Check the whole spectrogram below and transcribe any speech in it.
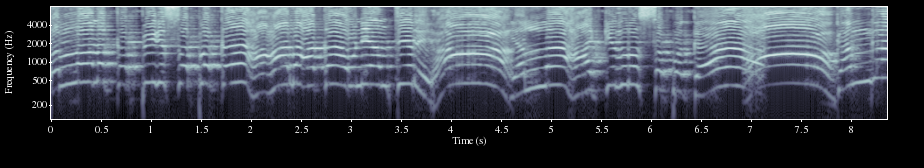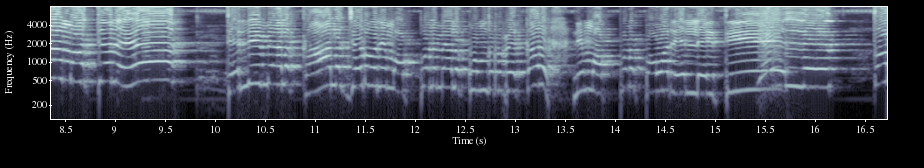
ಕಲ್ಲಾನ ಕಪ್ಪಿಗೆ ಸಪ್ಪಕ್ಕ ಆಹಾರ ಹಾಕ ಅವನಿ ಅಂತೀರಿ. ಹಾ. ಎಲ್ಲ ಹಾಕಿದ್ರು ಸಪ್ಪಕ್ಕ. ಗಂಗಾ ಮಾತೇನೆ ತಲೆ ಮೇಲೆ ಕಾಲ ಜಡದು ನಿಮ್ಮ ಅಪ್ಪನ ಮೇಲೆ ಕುಂದಿರ್ಬೇಕಾದ್ರೆ ನಿಮ್ಮ ಅಪ್ಪನ ಪವರ್ ಎಲ್ಲೈತಿ? ಎಲ್ಲಿತ್ತು.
